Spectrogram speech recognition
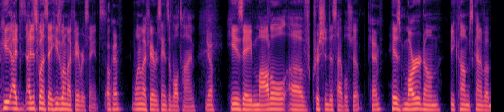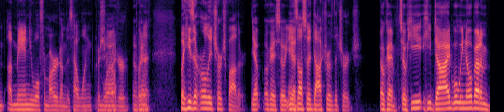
he, I, I just want to say he's one of my favorite saints, Okay. one of my favorite saints of all time. Yeah. He is a model of Christian discipleship. Okay. His martyrdom becomes kind of a, a manual for martyrdom, is how one Christian Wow. writer put Okay. it. But he's an early church father. Yep. Okay. So yeah. he's also a doctor of the church. Okay. So he he died. What we know about him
